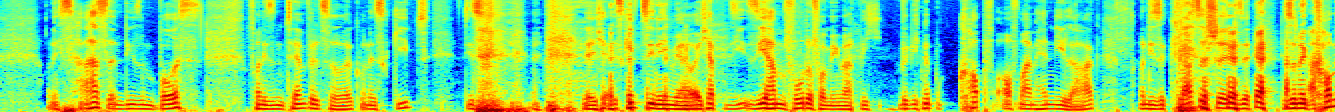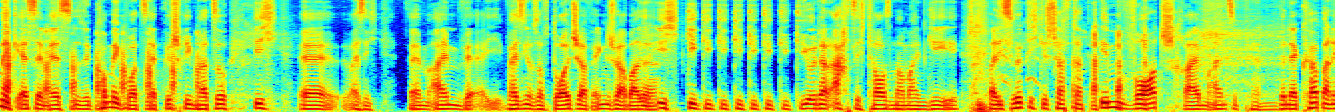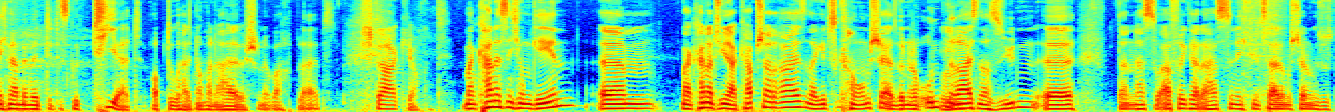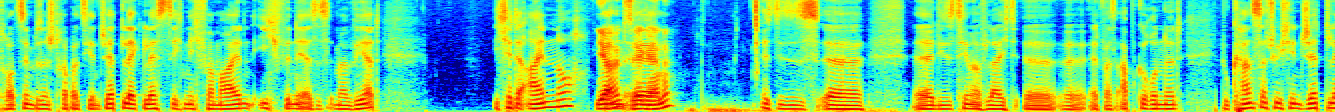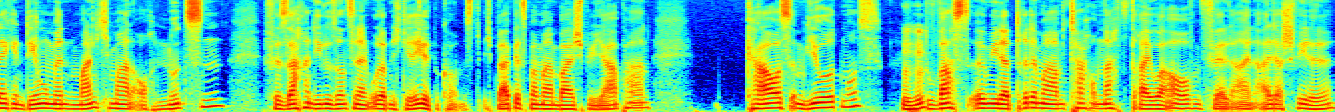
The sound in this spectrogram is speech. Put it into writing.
Und ich saß in diesem Bus von diesem Tempel zurück und es gibt diese, ich, es gibt sie nicht mehr, aber ich habe, sie, sie haben ein Foto von mir gemacht, wie ich wirklich mit dem Kopf auf meinem Handy lag und diese klassische, diese, die so eine Comic-SMS, diese Comic-WhatsApp geschrieben hat, so ich, äh, weiß nicht, ähm, einem, ich weiß nicht, ob es auf Deutsch oder auf Englisch war, aber also Ja. ich G, G, G, G, G, G, G, G und dann 80.000 Mal mein G, weil ich es wirklich geschafft habe, im Wortschreiben einzupennen. Wenn der Körper nicht mehr mit dir diskutiert, ob du halt nochmal eine halbe Stunde wach bleibst. Stark, ja. Man kann es nicht umgehen. Ähm, man kann natürlich nach Kapstadt reisen, da gibt es kaum Umstellung. Also wenn du nach unten Mhm. reist, nach Süden, äh, dann hast du Afrika, da hast du nicht viel Zeitumstellung, es ist trotzdem ein bisschen strapazieren. Jetlag lässt sich nicht vermeiden. Ich finde, es ist immer wert. Ich hätte einen noch. Ja, Dann, sehr äh, gerne. ist dieses, äh, äh, dieses Thema vielleicht äh, äh, etwas abgerundet. Du kannst natürlich den Jetlag in dem Moment manchmal auch nutzen für Sachen, die du sonst in deinem Urlaub nicht geregelt bekommst. Ich bleibe jetzt bei meinem Beispiel Japan. Chaos im Biorhythmus. Mhm. Du wachst irgendwie das dritte Mal am Tag um nachts 3 Uhr auf und fällt ein, alter Schwede,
